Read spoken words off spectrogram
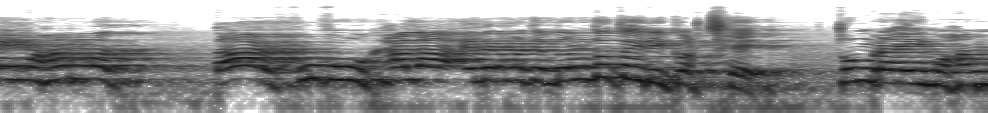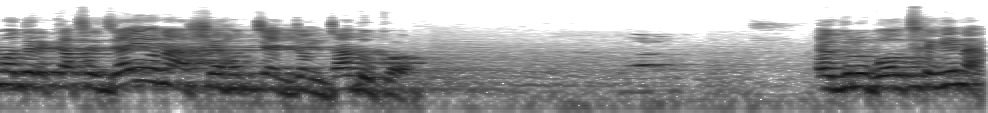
এই মোহাম্মদ তার ফুফু খালা এদের মাঝে দ্বন্দ্ব তৈরি করছে। তোমরা এই মোহাম্মদের কাছে যাইও না, সে হচ্ছে একজন জাদুকর। এগুলো বলছে কি না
